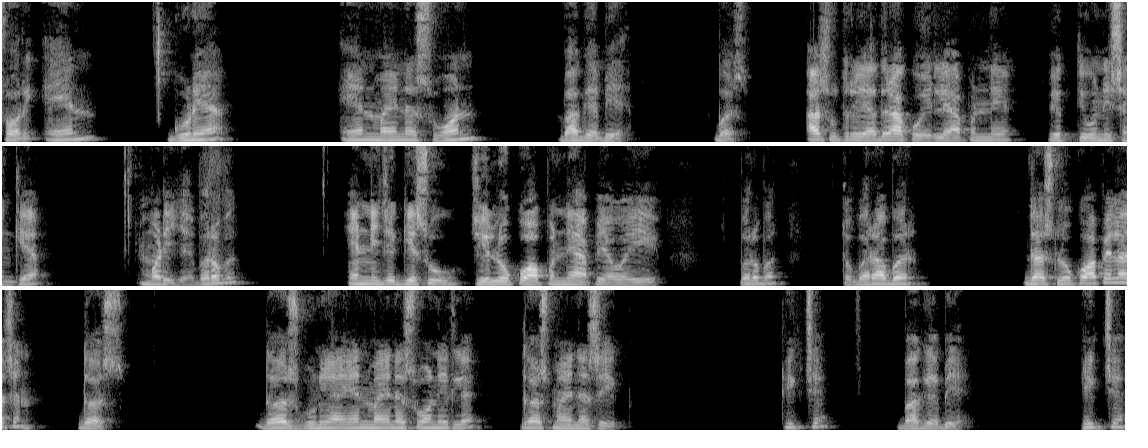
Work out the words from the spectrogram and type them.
સોરી એન ગુણ્યા એન માઇનસ વન ભાગ્યા બે. બસ. આ સૂત્ર યાદ રાખો એટલે આપણને વ્યક્તિઓની સંખ્યા મળી જાય. બરોબર? એનની જગ્યાએ શું? જે લોકો આપણને આપ્યા હોય એ. બરોબર? તો બરાબર દસ લોકો આપેલા છે ને? દસ. દસ ગુણ્યા એન માઇનસ વન એટલે દસ માઇનસ એક. ઠીક છે? ભાગ્યા બે. ઠીક છે?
